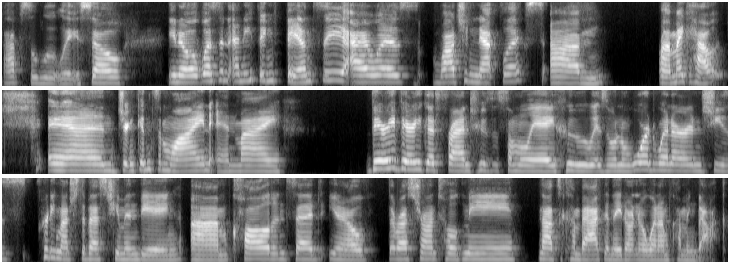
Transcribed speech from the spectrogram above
Absolutely. So, you know, it wasn't anything fancy. I was watching Netflix um on my couch and drinking some wine and my very, very good friend who's a sommelier who is an award winner and she's pretty much the best human being, um, called and said, you know, the restaurant told me not to come back and they don't know when I'm coming back.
